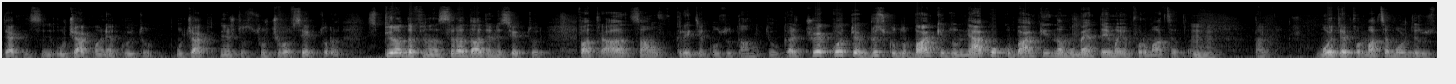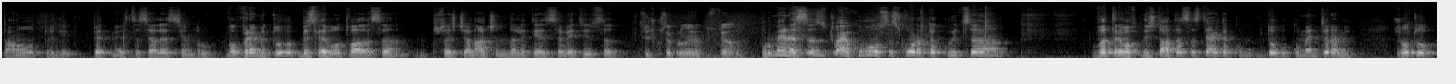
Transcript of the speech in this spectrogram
тяхни си очаквания, които очакват нещо да се случи в сектора, спират да финансират дадени сектори. Това трябва само в кредитен консултант да ти го каже. Човек, който е близко до банки, до няколко банки, на момента има информацията. Мгм. Моята информация може да е изостанала от преди 5 месеца, сега да е съвсем друго. Във времето би следвало това да са по същия начин, нали, тези съвети са Всичко се променя постоянно. променя се, затова е хубаво с хората, които са вътре в нещата, с тях да, да го коментираме. Защото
